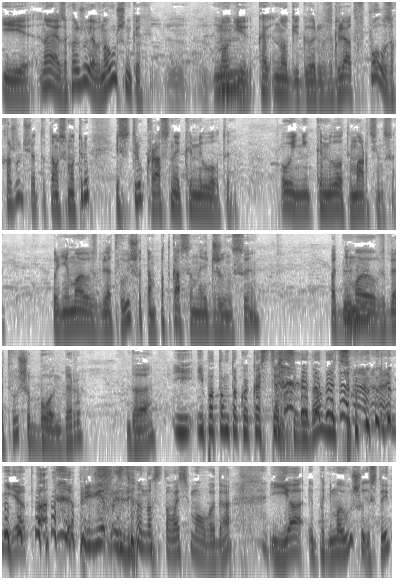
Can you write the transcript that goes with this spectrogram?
И, ну, я захожу, я в наушниках, э, ноги, ка- ноги, говорю, взгляд в пол, захожу, что-то там смотрю, и смотрю красные камелоты. Ой, не камелоты, мартинсы. Поднимаю взгляд выше, там подкасанные джинсы, поднимаю взгляд выше, бомбер, да. И, и потом такой костяк себе, да, в лицо? Нет. Привет из 98-го, да. Я поднимаю выше, и стоит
